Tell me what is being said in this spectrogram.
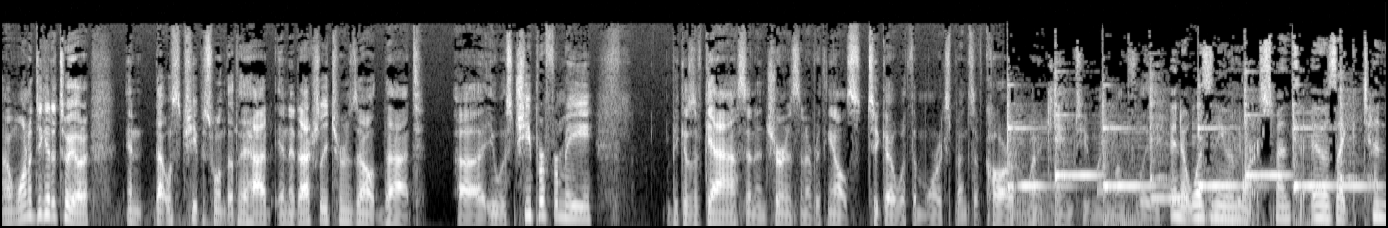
I wanted to get a Toyota, and that was the cheapest one that they had. And it actually turns out that uh, it was cheaper for me because of gas and insurance and everything else to go with the more expensive car when it came to my monthly. And it wasn't even more expensive. It was like 10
